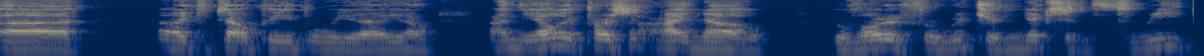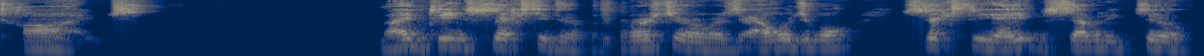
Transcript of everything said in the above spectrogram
uh, I like to tell people, you know, you know, I'm the only person I know who voted for Richard Nixon three times. 1960, the first year I was eligible, 68 and 72.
